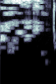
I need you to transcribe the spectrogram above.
you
